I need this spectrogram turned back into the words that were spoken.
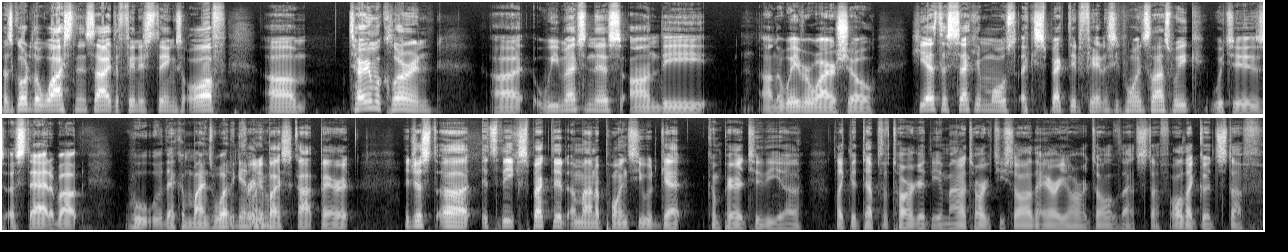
Let's go to the Washington side to finish things off. Um, Terry McLaurin, uh, we mentioned this on the on the waiver wire show. He has the second most expected fantasy points last week, which is a stat about who that combines what again? Created by Scott Barrett. It just uh, it's the expected amount of points you would get compared to the uh, like the depth of target, the amount of targets you saw, the air yards, all of that stuff, all that good stuff.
